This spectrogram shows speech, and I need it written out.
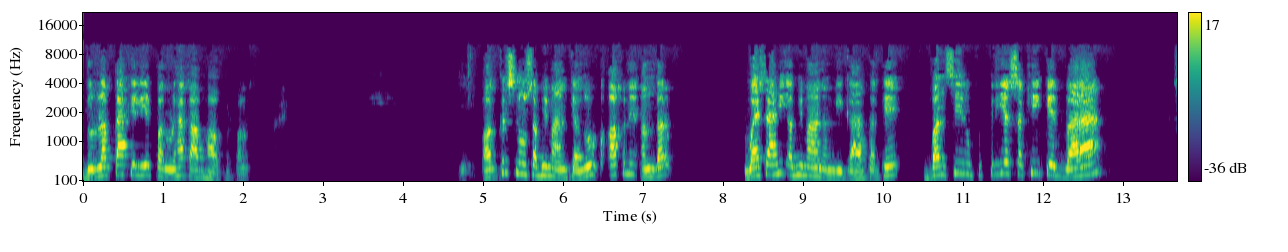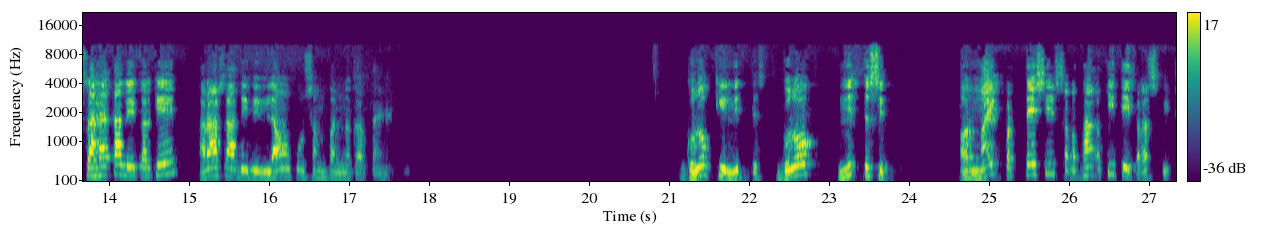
दुर्लभता के लिए परूढ़ा का अभाव प्रबल और कृष्ण उस अभिमान के अनुरूप अपने अंदर वैसा ही अभिमान अंगीकार करके बंसी रूप प्रिय सखी के द्वारा सहायता लेकर के रास आदि लीलाओं को संपन्न करते हैं। गोलोक की नित्य गोलोक नित्य सिद्ध और माइक प्रत्यय से सर्वथा अतीत एक रस पीठ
